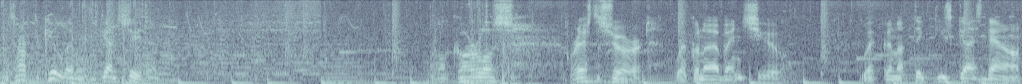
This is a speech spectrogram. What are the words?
It's hard to kill them if you can't see them. Well, Carlos, rest assured, we're gonna avenge you. We're gonna take these guys down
